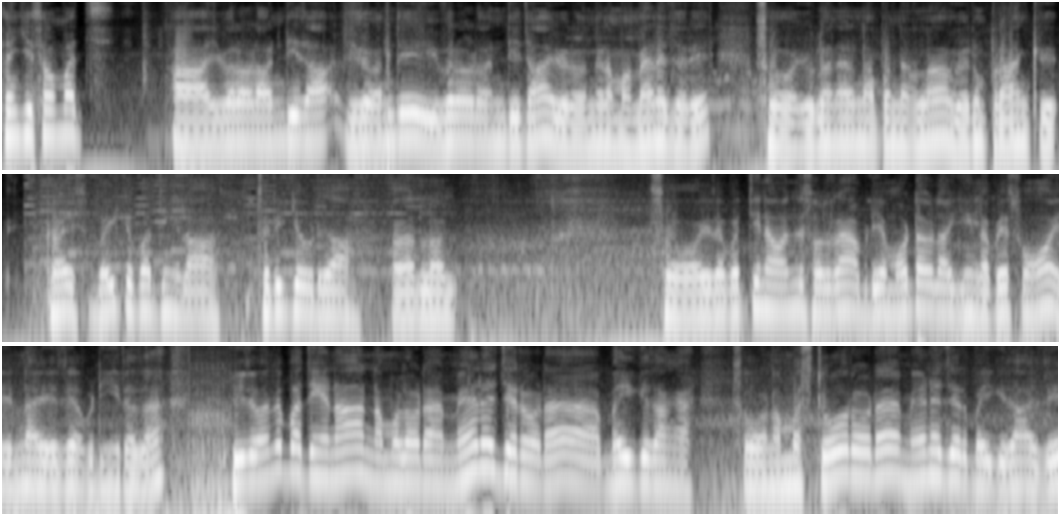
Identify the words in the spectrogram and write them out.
தேங்க்யூ ஸோ மச் இவரோட வண்டி தான். இது வந்து இவரோட வண்டி தான். இவர் வந்து நம்ம மேனேஜரு ஸோ இவ்வளோ நேரம் நான் பண்ணதெல்லாம் வெறும் ப்ராங்க்கு கைஸ் பைக்கை பார்த்தீங்களா? தெரிக்க விடுதா? வேறு லெவல் ஸோ இதை பற்றி நான் வந்து சொல்கிறேன் அப்படியே மோட்டோ விலாகிங்கில் பேசுவோம். என்ன ஏது அப்படிங்கிறத. இது வந்து பார்த்திங்கன்னா நம்மளோட மேனேஜரோட பைக்கு தாங்க. ஸோ நம்ம ஸ்டோரோட மேனேஜர் பைக்கு தான் இது.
